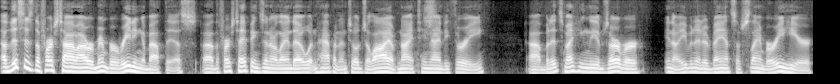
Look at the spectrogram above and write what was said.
Uh, this is the first time I remember reading about this. Uh, the first tapings in Orlando wouldn't happen until July of 1993, uh, but it's making the Observer, you know, even in advance of Slamboree here.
